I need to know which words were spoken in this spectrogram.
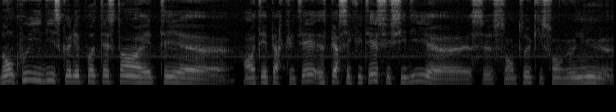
Donc oui, ils disent que les protestants ont été, euh, été persécutés. Ceci dit, euh, ce sont eux qui sont venus euh,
